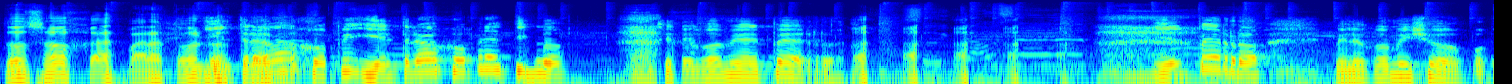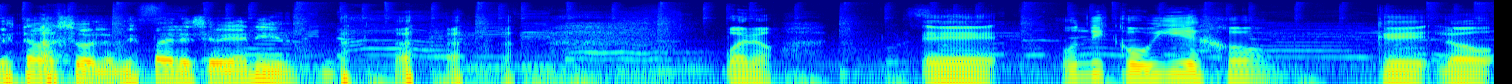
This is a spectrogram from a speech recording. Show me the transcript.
dos hojas para todos los el trabajo, pi- y el trabajo práctico se lo comió el perro. Y el perro me lo comí yo porque estaba solo, mis padres se habían ido. temas. Bueno, eh, un disco viejo que lo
